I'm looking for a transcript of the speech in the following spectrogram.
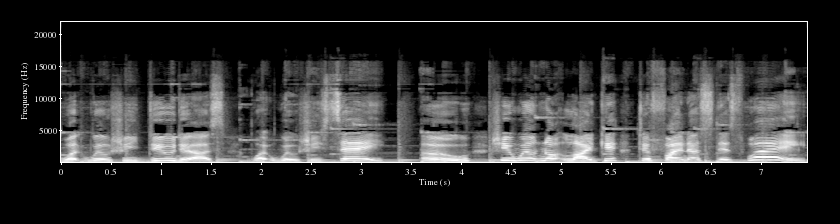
what will she do to us? What will she say? Oh, she will not like it to find us this way.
